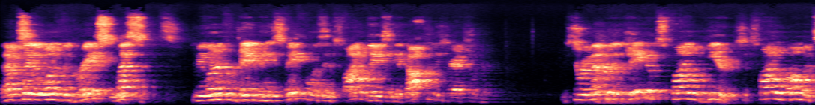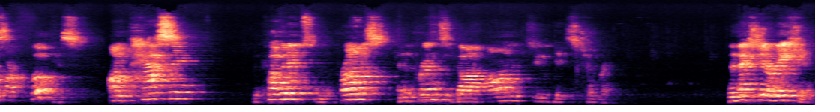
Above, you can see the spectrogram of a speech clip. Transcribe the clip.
And I would say that one of the greatest lessons to be learned from Jacob in his faithfulness in his final days in the adoption of his grandchildren is to remember that Jacob's final years, his final moments, are focused on passing the covenant and the promise and the presence of God on to his children. The next generation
